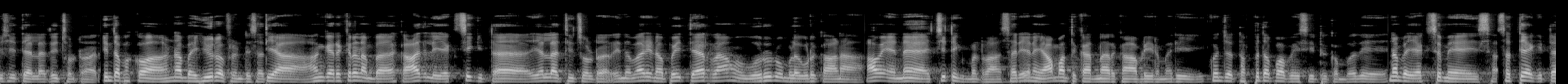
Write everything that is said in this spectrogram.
விஷயத்த எல்லாத்தையும் சொல்றாரு. இந்த பக்கம் நம்ம ஹீரோ ஃப்ரெண்டு சத்யா அங்க இருக்கிற நம்ம காதலி எக்ஸி கிட்ட எல்லாத்தையும் சொல்றாரு. இந்த மாதிரி நான் போய் தேடுறான். அவன் ஒரு ரூம்ல கூட காணா. அவன் என்ன சீட்டிங் பண்ணுறான் சரியான ஏமாத்துக்காரனா இருக்கான் அப்படிங்கிற மாதிரி கொஞ்சம் தப்பு தப்பாக பேசிட்டு இருக்கும்போது நம்ம எக்ஸுமே சத்யா கிட்ட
